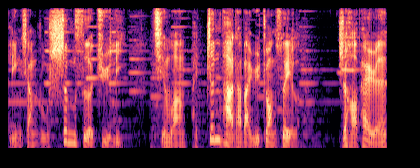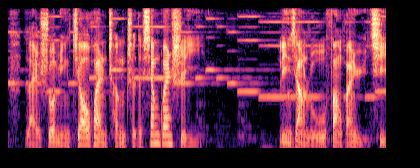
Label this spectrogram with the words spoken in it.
蔺相如声色俱厉，秦王还真怕他把玉撞碎了，只好派人来说明交换城池的相关事宜。蔺相如放缓语气，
